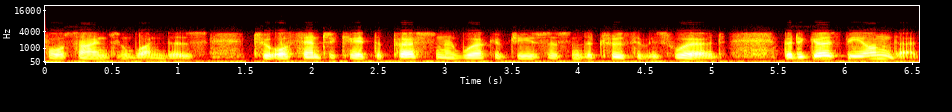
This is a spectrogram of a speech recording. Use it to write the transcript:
for signs and wonders to authenticate the person and work of Jesus and the truth of his word. But it goes beyond that.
